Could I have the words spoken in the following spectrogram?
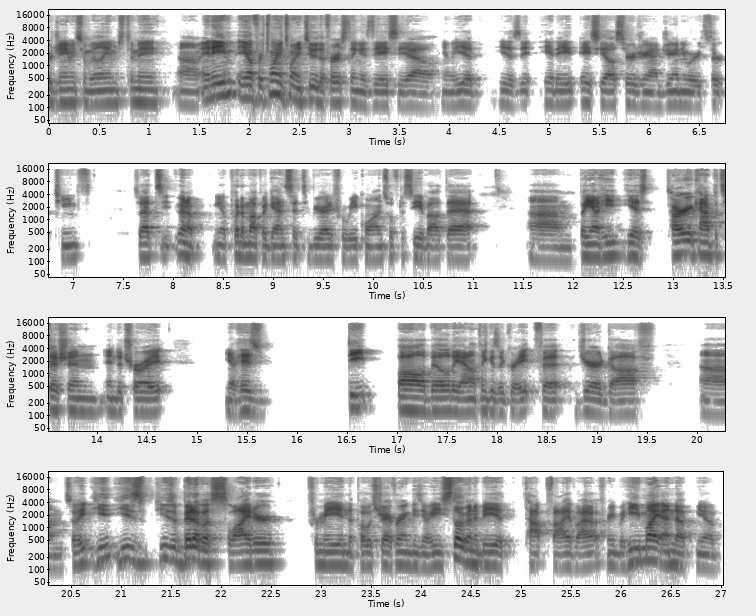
for Jameson Williams to me, um, and even you know for 2022, the first thing is the ACL. You know, he had he has he had ACL surgery on January 13th, so that's gonna you know put him up against it to be ready for Week One. So we'll have to see about that. Um, but you know, he he has target competition in Detroit. You know, his deep ball ability, I don't think is a great fit Jared Goff. Um, so he, he he's he's a bit of a slider for me in the post draft rankings. You know, he's still going to be a top five wideout for me, but he might end up, you know,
